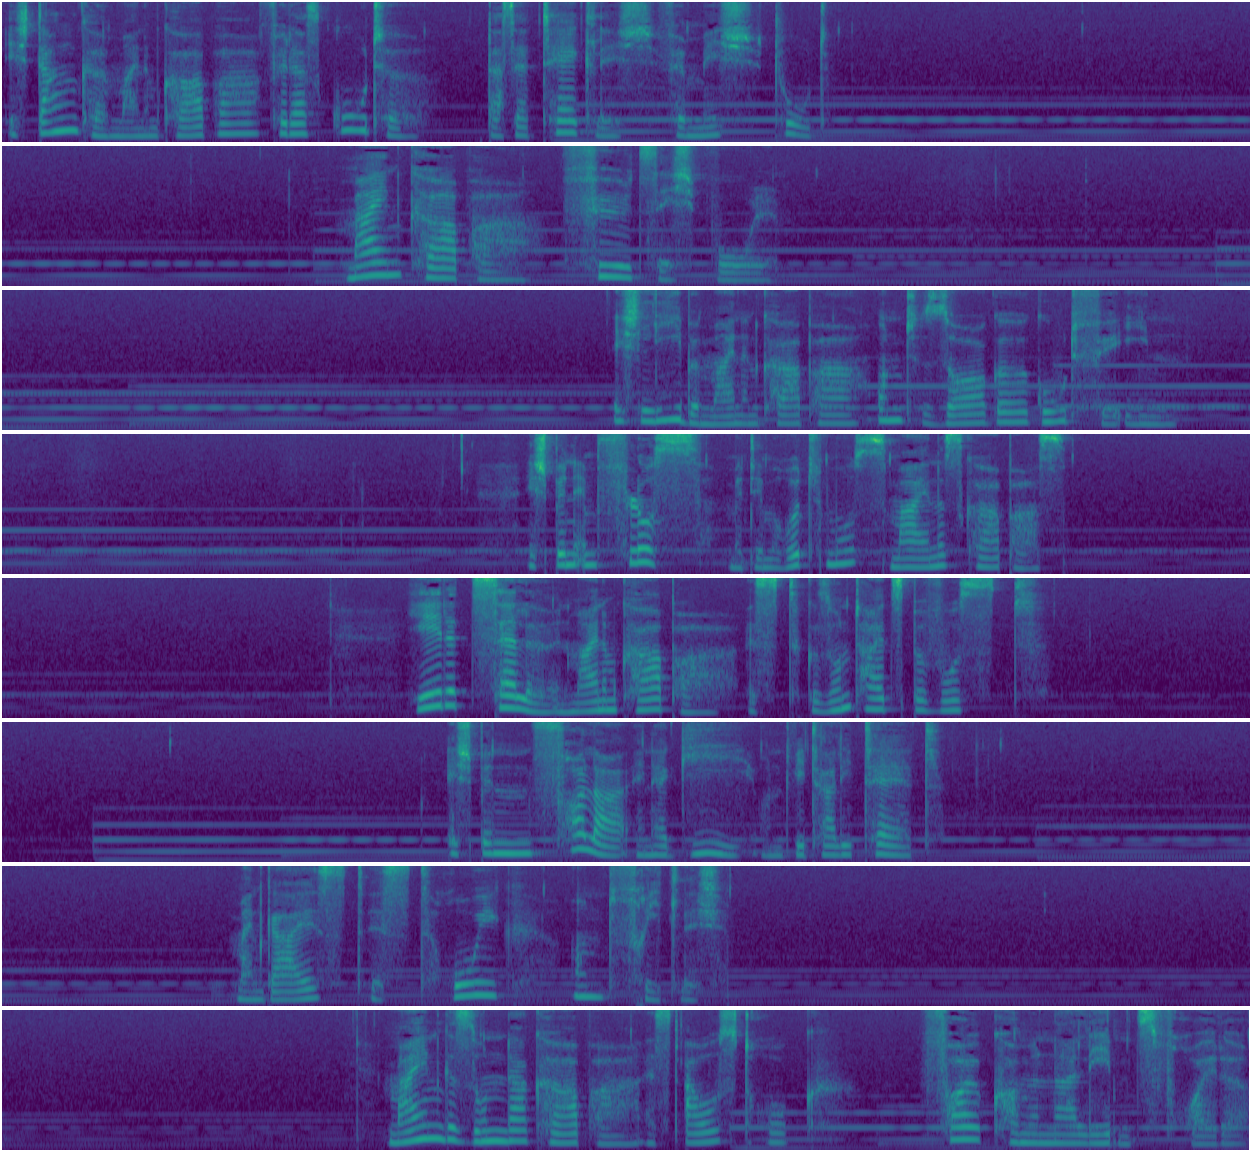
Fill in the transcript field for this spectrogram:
Ich danke meinem Körper für das Gute, das er täglich für mich tut. Mein Körper fühlt sich wohl. Ich liebe meinen Körper und sorge gut für ihn. Ich bin im Fluss mit dem Rhythmus meines Körpers. Jede Zelle in meinem Körper ist gesundheitsbewusst Ich bin voller Energie und Vitalität. Mein Geist ist ruhig und friedlich. Mein gesunder Körper ist Ausdruck vollkommener Lebensfreude.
